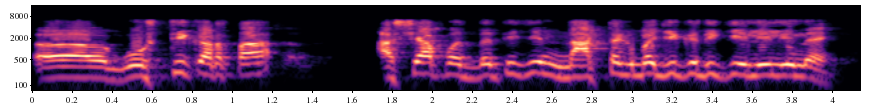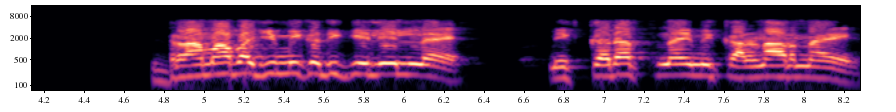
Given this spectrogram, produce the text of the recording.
अं, गोष्टी करता अशा पद्धतीची नाटकबाजी कधी केलेली नाही. ड्रामाबाजी मी कधी केलेली नाही. मी करत नाही मी करणार नाही.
